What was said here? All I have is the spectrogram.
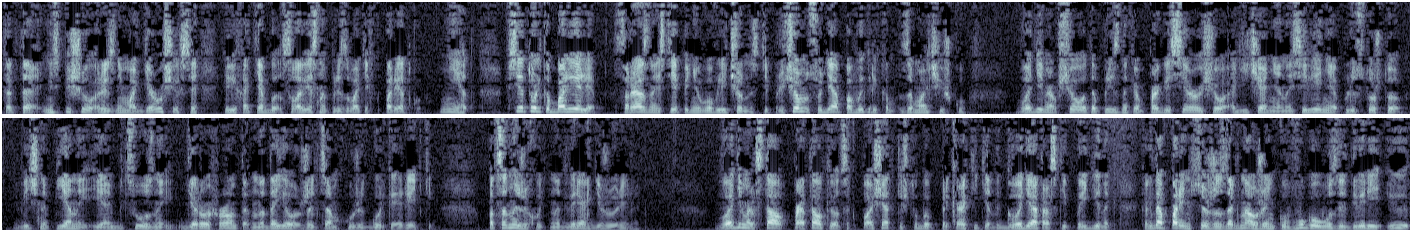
как-то не спешил разнимать дерущихся или хотя бы словесно призывать их к порядку. Нет, все только болели с разной степенью вовлеченности, причем судя по выкрикам за мальчишку. Владимир счел это признаком прогрессирующего одичания населения, плюс то, что вечно пьяный и амбициозный герой фронта надоел жильцам хуже горькой редьки. Пацаны же хоть на дверях дежурили. Владимир стал проталкиваться к площадке, чтобы прекратить этот гладиаторский поединок, когда парень все же загнал Женьку в угол возле двери и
